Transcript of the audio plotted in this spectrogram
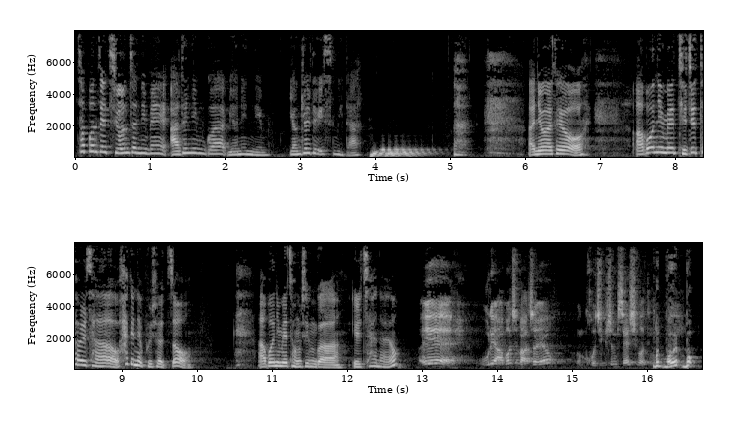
첫 번째 지원자님의 아드님과 며느님 연결되어 있습니다. 안녕하세요. 아버님의 디지털 자아 확인해 보셨죠? 아버님의 정신과 일치하나요? 예, 우리 아버지 맞아요. 고집이 좀 세시거든요. 뭐, 뭐, 뭐.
